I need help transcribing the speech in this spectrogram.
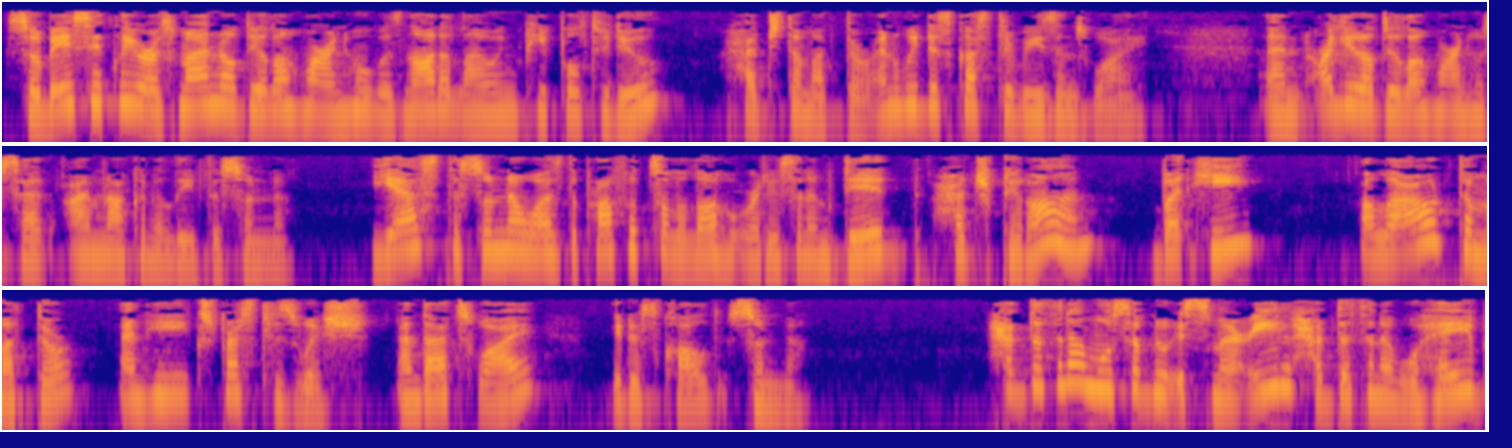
so basically Uthman radiallahu anhu was not allowing people to do Hajj Tamattu and we discussed the reasons why and Ali radiallahu anhu said I'm not going to leave the sunnah yes the sunnah was the Prophet wasallam did Hajj Qiran but he allowed Tamattu and he expressed his wish. And that's why it is called sunnah. حدثنا موسى بن إسماعيل حدثنا وهيب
